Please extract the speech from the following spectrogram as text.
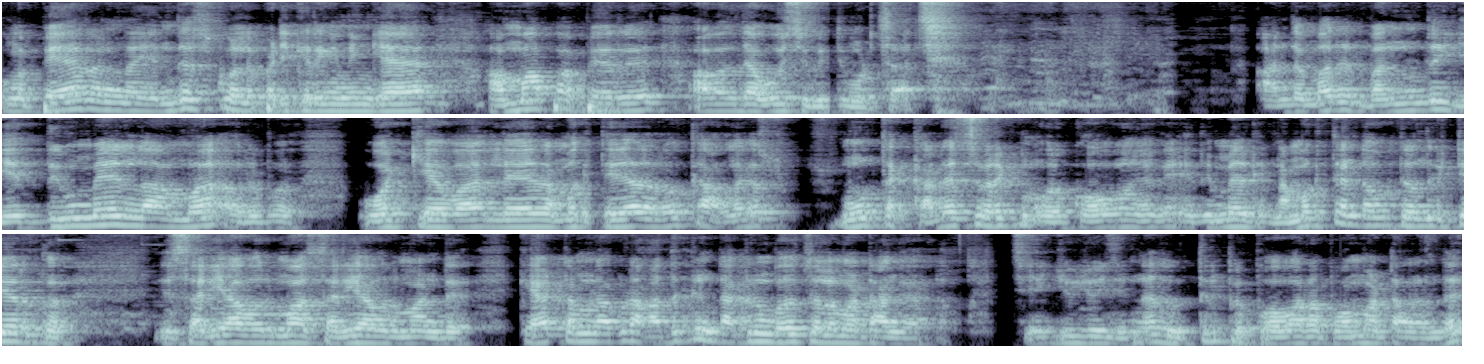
உங்கள் பேர் என்ன? எந்த ஸ்கூலில் படிக்கிறீங்க நீங்கள் அம்மா அப்பா பேர் அவள் தான் ஊசி குத்தி முடிச்சாச்சு. அந்த மாதிரி வந்து எதுவுமே இல்லாமல் ஒரு ஓகேவா இல்லை நமக்கு தெரியாத அளவுக்கு அழகாக ஸ்மூத்தாக கடைசி வரைக்கும் ஒரு கோபம் எதுவுமே இருக்கு. நமக்கு தான் டவுட் இருந்துக்கிட்டே இருக்கும். இது சரியா வருமா சரியா வருமான்ட்டு. கேட்டோம்னா கூட அதுக்கும் டக்குன்னு பதில் சொல்ல மாட்டாங்க. சரி ஐயோ, என்ன அது திருப்பி போவாரா போக மாட்டாரான்னு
